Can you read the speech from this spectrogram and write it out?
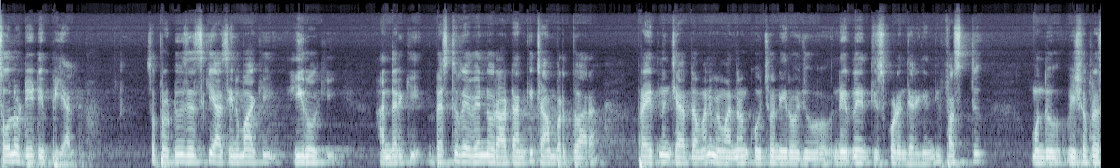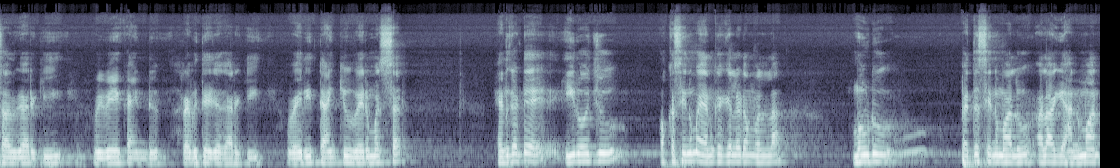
సోలో డేట్ ఇప్పియాలి. సో ప్రొడ్యూసర్స్కి ఆ సినిమాకి హీరోకి అందరికీ బెస్ట్ రెవెన్యూ రావడానికి ఛాంబర్ ద్వారా ప్రయత్నం చేద్దామని మేమందరం కూర్చొని ఈరోజు నిర్ణయం తీసుకోవడం జరిగింది. ఫస్ట్ ముందు విశ్వప్రసాద్ గారికి వివేక్ అండ్ రవితేజ గారికి very thank you very much sir. ఎందుకంటే ఈరోజు ఒక సినిమా వెనకకి వెళ్ళడం వల్ల మూడు పెద్ద సినిమాలు అలాగే హనుమాన్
